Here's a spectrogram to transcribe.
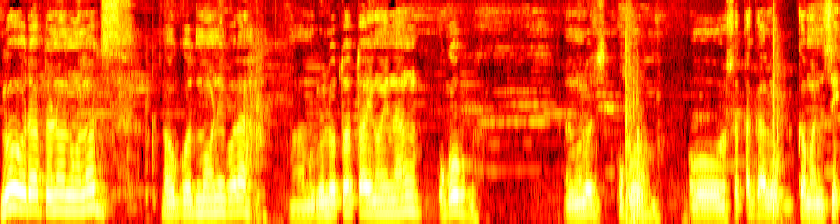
Good afternoon mga lods. Oh, good morning pala. Ah, magluluto tayo ngayon ng ugob. Ano mga lods? Ugob. O sa Tagalog, kamansi.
